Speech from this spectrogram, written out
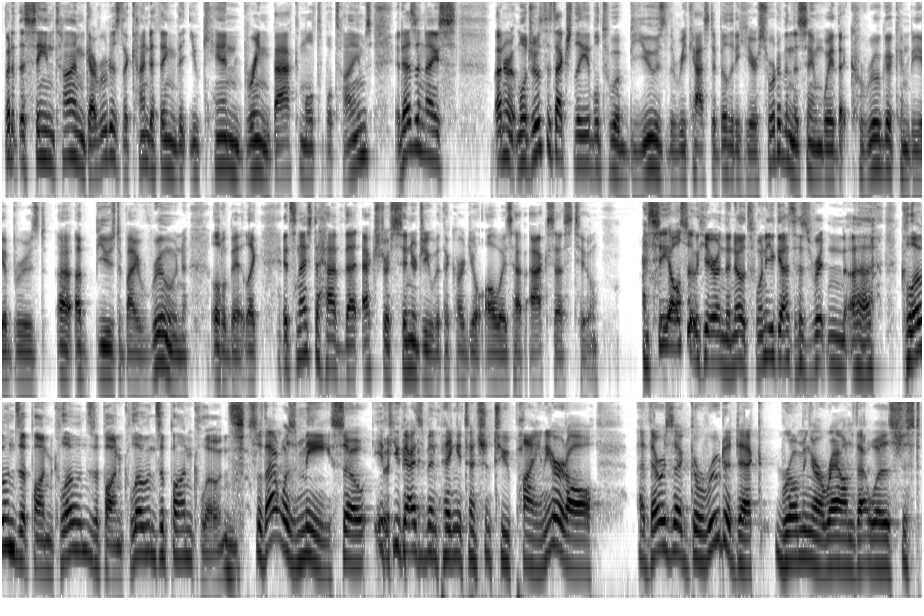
But at the same time, Gyruda is the kind of thing that you can bring back multiple times. It has a nice, I don't know, Muldrotha is actually able to abuse the recastability here, sort of in the same way that Keruga can be abused, uh, abused by Roon a little bit. Like it's nice to have that extra synergy with the card you'll always have access to. I see also here in the notes, one of you guys has written uh, clones upon clones upon clones upon clones. So that was me. So if you guys have been paying attention to Pioneer at all, uh, there was a Gyruda deck roaming around that was just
